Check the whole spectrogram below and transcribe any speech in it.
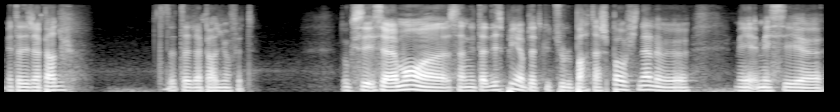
mais tu as déjà perdu. Tu as, déjà perdu en fait. Donc c'est vraiment euh, un état d'esprit. Hein. Peut-être que tu ne le partages pas au final, euh, mais, mais c'est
